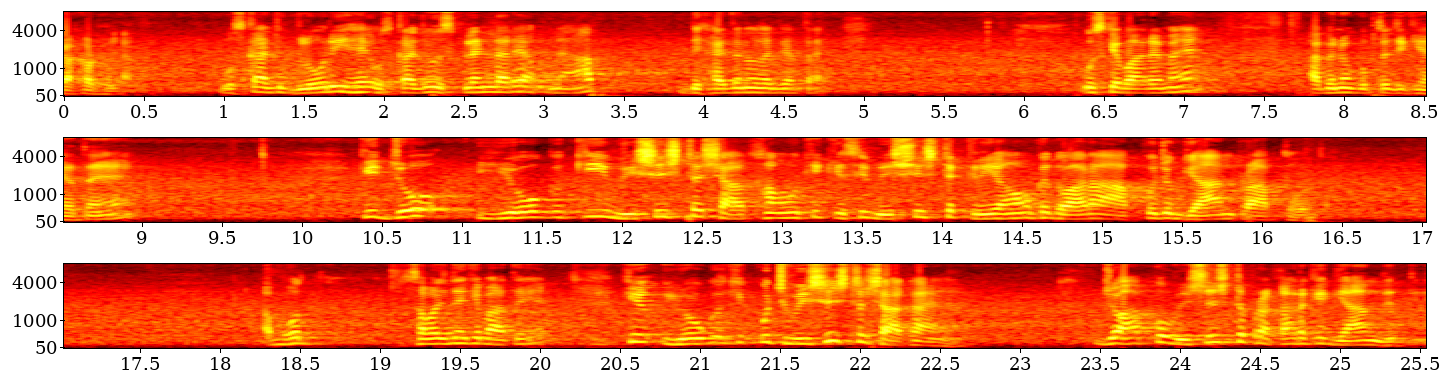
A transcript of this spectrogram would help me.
प्रकट हो जाता है। उसका जो ग्लोरी है, उसका जो स्प्लेंडर है, अपने आप दिखाई देने लग जाता है। उसके बारे में अभिनव गुप्ता जी कहते हैं कि जो योग की विशिष्ट शाखाओं की किसी विशिष्ट क्रियाओं के द्वारा आपको जो ज्ञान प्राप्त होता है। अब बहुत समझने की बात है कि योग की कुछ विशिष्ट शाखाएँ हैं जो आपको विशिष्ट प्रकार के ज्ञान देती।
